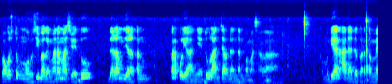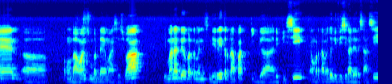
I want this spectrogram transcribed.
fokus untuk mengurusi bagaimana mahasiswa itu dalam menjalankan perkuliahannya itu lancar dan tanpa masalah. Kemudian ada departemen uh, pengembangan sumber daya mahasiswa di mana di departemen sendiri terdapat tiga divisi. Yang pertama itu divisi kaderisasi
